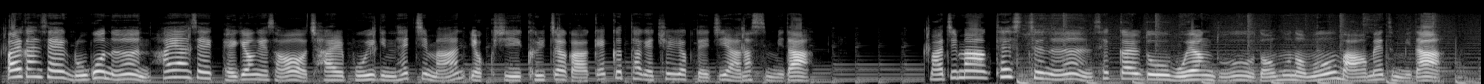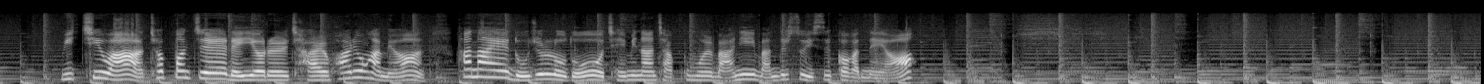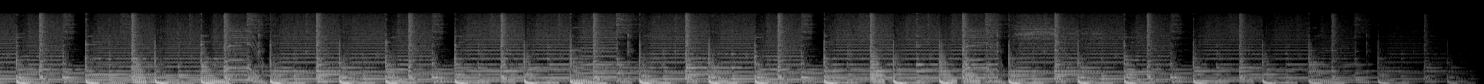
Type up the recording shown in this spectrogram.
빨간색 로고는 하얀색 배경에서 잘 보이긴 했지만 역시 글자가 깨끗하게 출력되지 않았습니다. 마지막 테스트는 색깔도 모양도 너무너무 마음에 듭니다. 위치와 첫 번째 layer를 잘 활용하면 하나의 노즐로도 재미난 작품을 많이 만들 수 있을 것 같네요.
